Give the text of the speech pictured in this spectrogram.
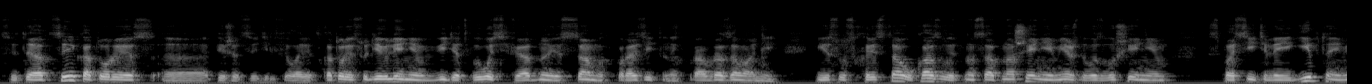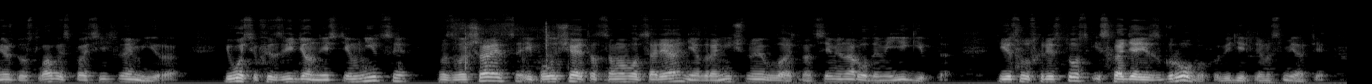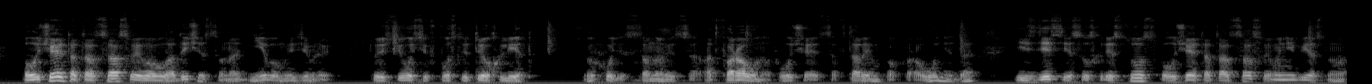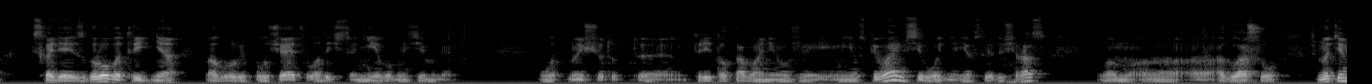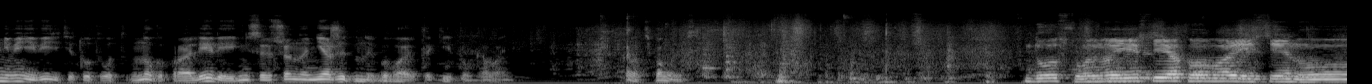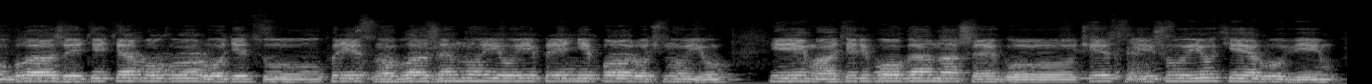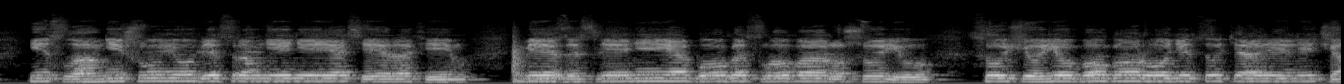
Святые отцы, которые, э, пишет святитель Филарет, которые с удивлением видят в Иосифе одно из самых поразительных преобразований Иисуса Христа, указывают на соотношение между возвышением Спасителя Египта и между славой Спасителя мира. Иосиф, изведенный из темницы, возвышается и получает от самого царя неограниченную власть над всеми народами Египта. Иисус Христос, исходя из гроба, победителем смерти, получает от отца своего владычества над небом и землей. То есть Иосиф после трех лет выходит, становится от фараона, получается вторым по фараоне, да, и здесь Иисус Христос получает от Отца Своего Небесного, исходя из гроба, три дня в гробе получает владычество небом и землей. Вот, ну еще тут э, три толкования уже мы не успеваем сегодня, я в следующий раз вам э, э оглашу. Но, тем не менее, видите, тут вот много параллелей, и совершенно неожиданные бывают такие толкования. Давайте помолимся. Достойно есть Якова истину, блажите Тя Богородицу, пресно блаженную и пренепорочную, и Матерь Бога нашего, честнейшую Херувим, и славнейшую без сравнения Серафим, без исления Бога Слова рушую, сущую Богородицу Тя величаем.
